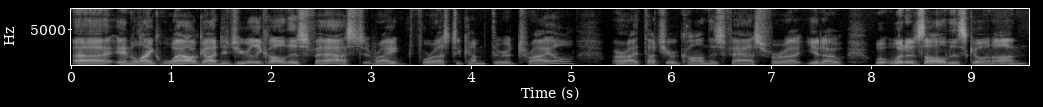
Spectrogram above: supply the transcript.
uh, and like, wow, God, did you really call this fast, right? For us to come through a trial? Or I thought you were calling this fast for a, you know, what, what is all this going on?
